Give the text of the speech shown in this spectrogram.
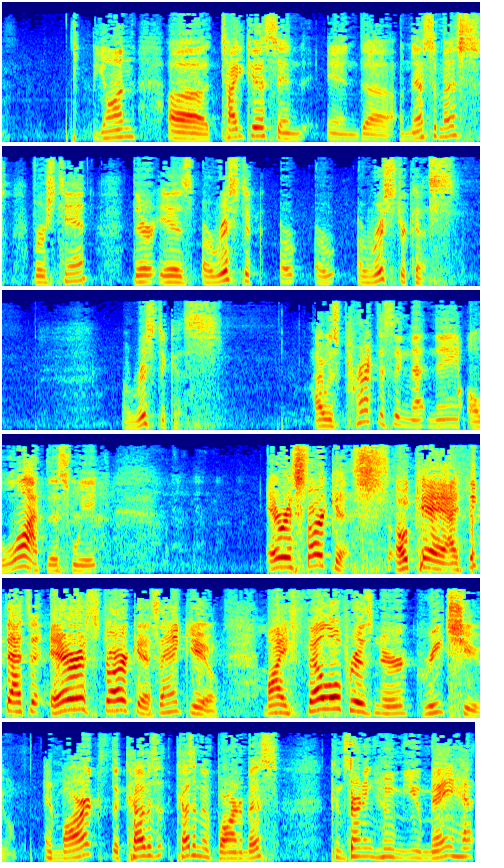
Beyond uh, Tychus and, and uh, Onesimus, verse 10, there is Aristoc- Aristarchus. Aristarchus. I was practicing that name a lot this week Aristarchus. Okay, I think that's it. Aristarchus, thank you. My fellow prisoner greets you. And Mark, the cousin of Barnabas, concerning whom you may have,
